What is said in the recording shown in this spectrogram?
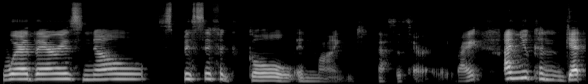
where there is no specific goal in mind necessarily, right? And you can get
